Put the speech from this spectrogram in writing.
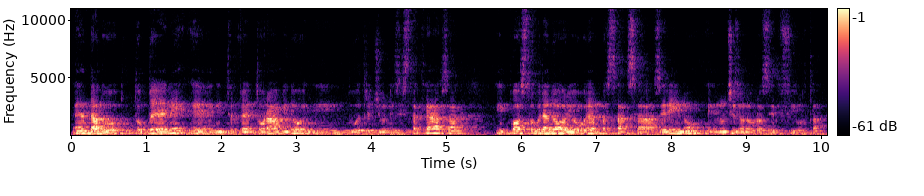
È andato tutto bene, è un intervento rapido, in due o tre giorni si sta a casa, il post operatorio è abbastanza sereno e non ci sono grosse difficoltà.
